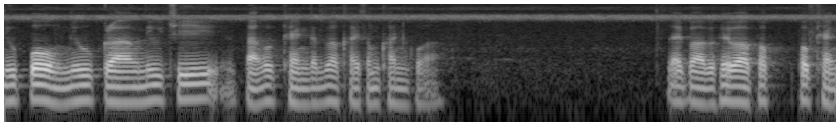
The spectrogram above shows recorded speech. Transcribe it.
นิ้วโป้ง นิ้วกลาง นิ้วชี้ ต่างก็แข่งกันว่าใครสำคัญกว่าได้ป่าไปแค่ว่าเพราะเพราะแข่ง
